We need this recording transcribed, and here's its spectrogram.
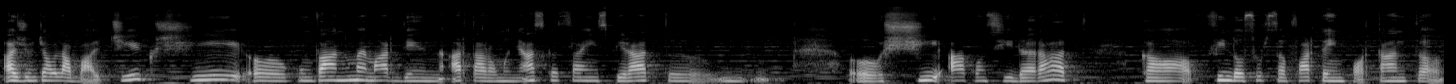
ajungeau la Balcic și uh, cumva nume mari din arta românească s-a inspirat uh, uh, și a considerat ca fiind o sursă foarte importantă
